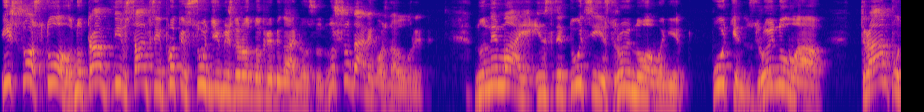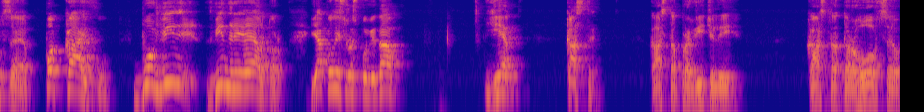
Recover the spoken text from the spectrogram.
І що з того? Ну Трамп вів санкції проти суддів міжнародного кримінального суду. Ну що далі можна говорити? Ну немає інституції зруйновані. Путін зруйнував. Трампу це по кайфу. Бо він, він ріелтор. Я колись розповідав, є касти. Каста правителів, каста торговців,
